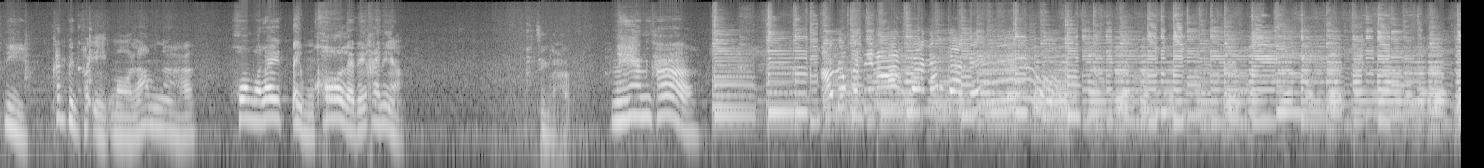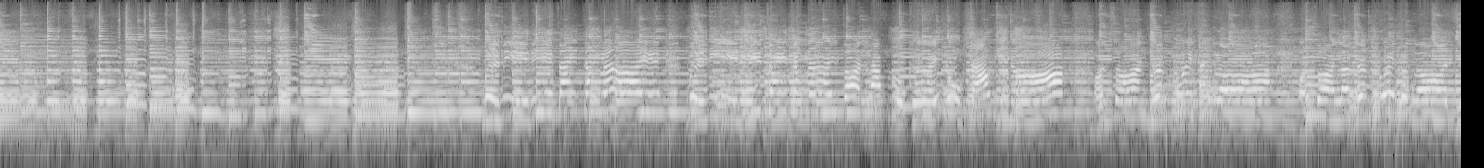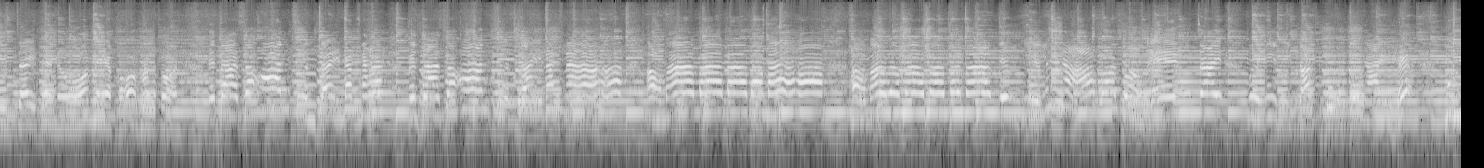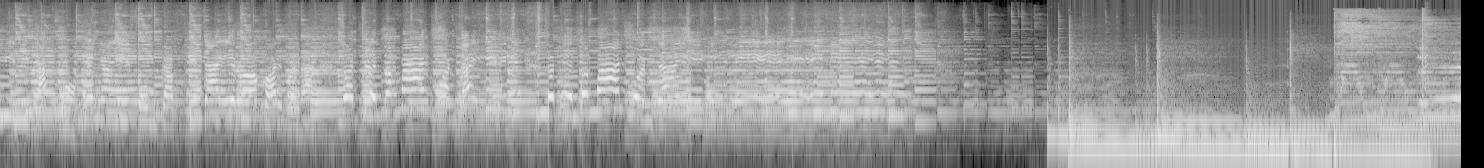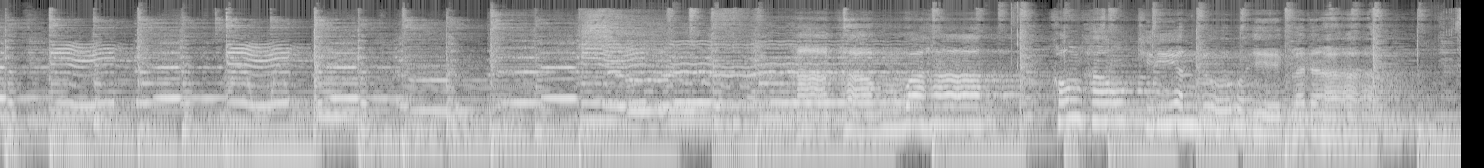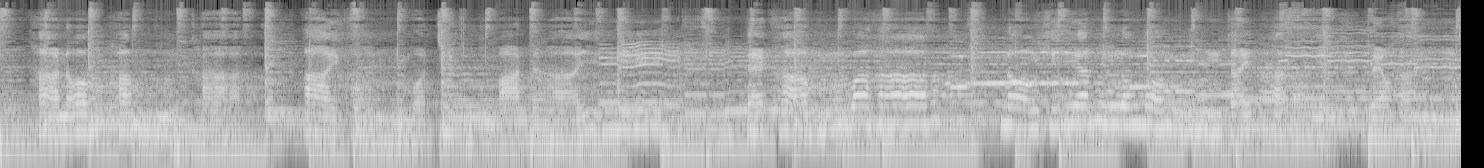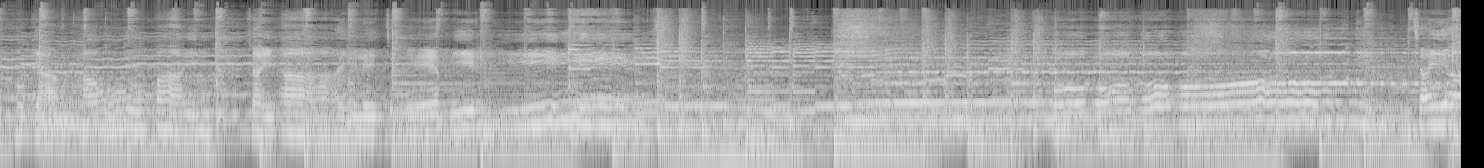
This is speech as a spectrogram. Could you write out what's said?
นี่ขั้นเป็นพระเอกหมอล่ำนะคะพวงมาไล่เต็มข้อเลยได้ค่ะเนี่ย จริงเหรอครับ แมนค่ะ เอาลูกกันพี่น้อง กระดาษถ้าน้องทำขาดอายคงบ่เจ็บปานใดแต่คำว่าหา น้องเขียนลงบนใจอายแล้วให้ทุกอย่างเขาไป ใจอายเลยเจ็บอีห อ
